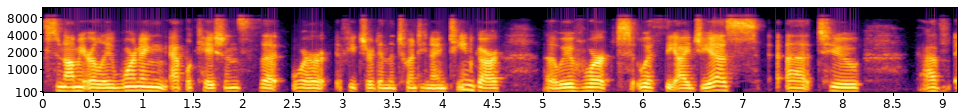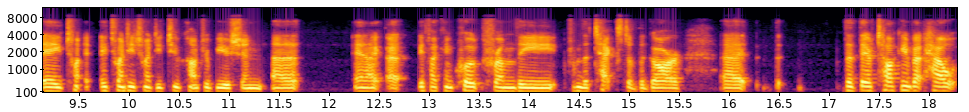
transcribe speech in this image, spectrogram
tsunami early warning applications that were featured in the 2019 GAR, uh, we've worked with the IGS uh, to have a, a 2022 contribution. Uh, and I, uh, if I can quote from the from the text of the GAR, uh, that they're talking about how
